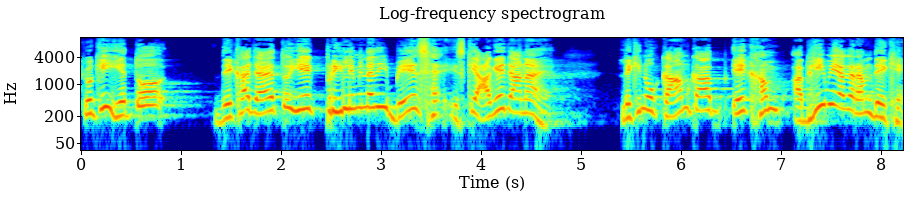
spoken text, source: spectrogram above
क्योंकि ये तो देखा जाए तो ये एक प्रीलिमिनरी बेस है। इसके आगे जाना है। लेकिन वो काम का एक हम, अभी भी अगर हम देखें,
